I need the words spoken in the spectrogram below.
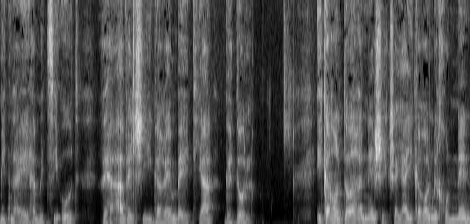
מתנאי המציאות והעוול שיגרם בעטייה גדול. עיקרון טוהר הנשק, שהיה עיקרון מכונן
